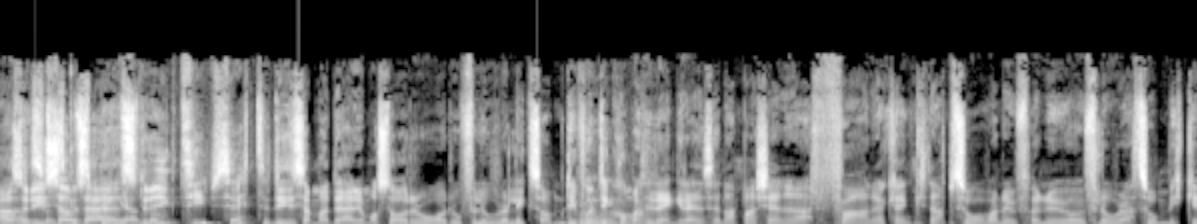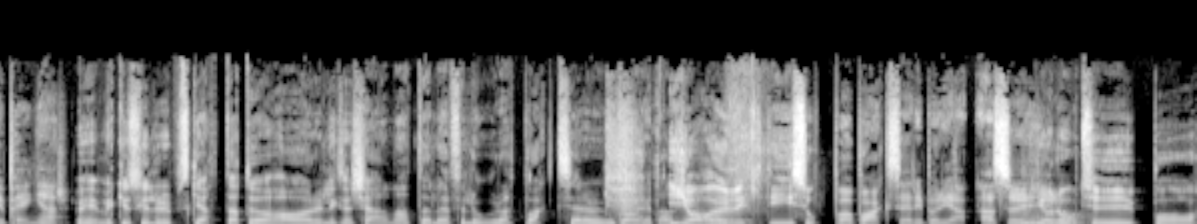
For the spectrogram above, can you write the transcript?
Alltså det är som så här stryktipset. Det är samma där. Jag måste ha råd att förlora liksom. Det får inte komma till den gränsen att man känner att fan, jag kan knappt sova nu för nu har jag förlorat så mycket pengar. Hur mycket skulle du uppskatta att du har liksom tjänat eller förlorat på aktier överhuvudtaget? Då? Jag var ju riktig sopa på aktier i början. Alltså jag låg typ på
